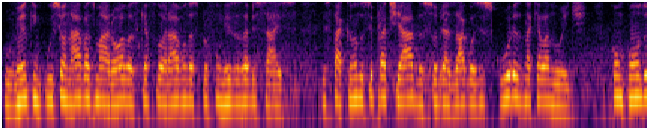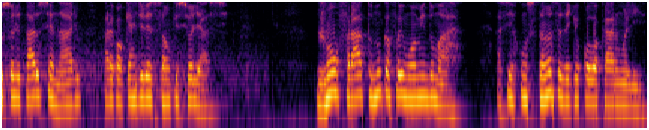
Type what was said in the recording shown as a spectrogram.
O vento impulsionava as marolas que afloravam das profundezas abissais, destacando-se prateadas sobre as águas escuras naquela noite, compondo o solitário cenário para qualquer direção que se olhasse. João Frato nunca foi um homem do mar. As circunstâncias é que o colocaram ali,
